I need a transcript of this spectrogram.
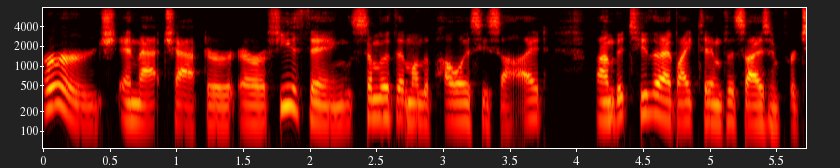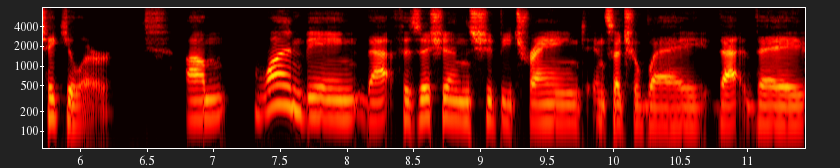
urge in that chapter are a few things, some of them on the policy side, um, but two that I'd like to emphasize in particular. Um, one being that physicians should be trained in such a way that they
